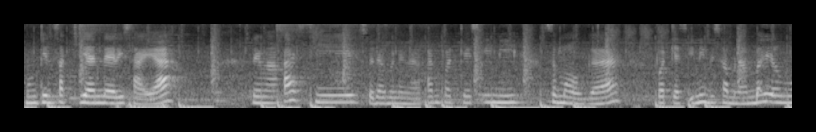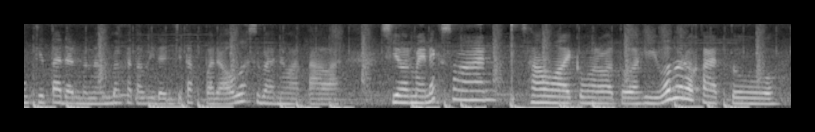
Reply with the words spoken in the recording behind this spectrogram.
mungkin sekian dari saya. Terima kasih sudah mendengarkan podcast ini. Semoga podcast ini bisa menambah ilmu kita dan menambah ketahuan kita kepada Allah Subhanahu wa taala. See you on my next one. Assalamualaikum warahmatullahi wabarakatuh.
